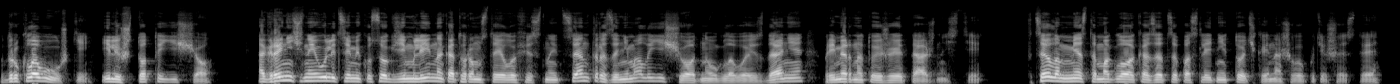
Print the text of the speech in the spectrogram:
«Вдруг ловушки или что-то еще». Ограниченный улицами кусок земли, на котором стоял офисный центр, занимало еще одно угловое здание примерно той же этажности. В целом место могло оказаться последней точкой нашего путешествия.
